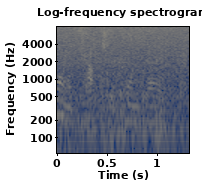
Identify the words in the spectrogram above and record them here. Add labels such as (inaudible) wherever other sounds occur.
want to capture it one day.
